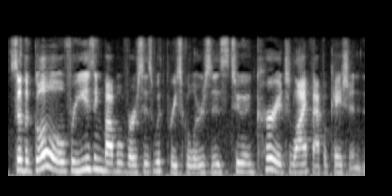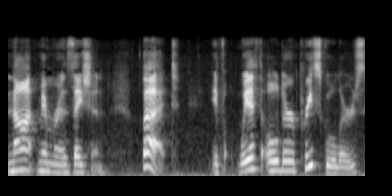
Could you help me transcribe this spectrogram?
So, the goal for using Bible verses with preschoolers is to encourage life application, not memorization. But if with older preschoolers,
